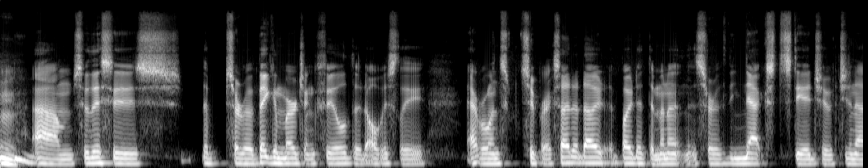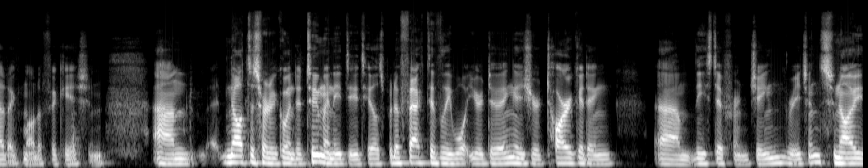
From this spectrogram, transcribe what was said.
Um, so this is the sort of a big emerging field that obviously everyone's super excited out about at the minute, and it's sort of the next stage of genetic modification. And not to sort of go into too many details, but effectively what you're doing is you're targeting um, these different gene regions. So now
